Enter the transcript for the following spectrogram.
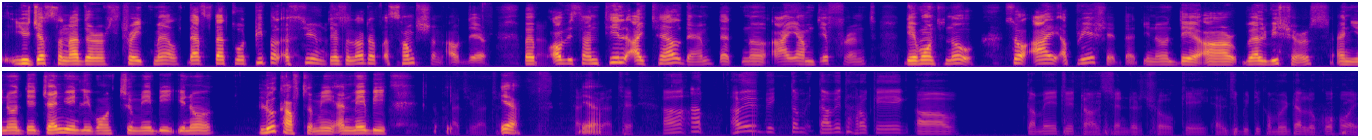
you just another straight male that's that's what people Right, assume right. there's a lot of assumption out there but Nah. obviously until i tell them that no i am different they won't know so i appreciate that you know they are well wishers and you know they genuinely want to maybe you know look Right. after me and maybe સાચી વાત છે Yeah, સાચી yeah. વાત છે અ, અ, હવે બી- તમે તમે ધારો કે અ, તમે જે ટ્રાન્સજેન્ડર છો કે એલજીબીટી કમ્યુનિટી લોકો હોય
